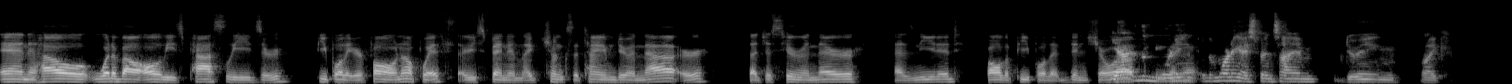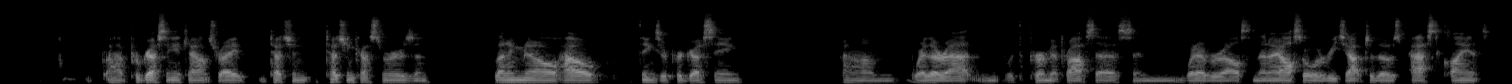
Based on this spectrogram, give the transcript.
And how, what about all these past leads or people that you're following up with? Are you spending like chunks of time doing that or that just here and there as needed all the people that didn't show yeah up? Yeah, in the things like morning in the morning i spend time doing like uh, progressing accounts right touching touching customers and letting them know how things are progressing um, where they're at and with the permit process and whatever else and then i also will reach out to those past clients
